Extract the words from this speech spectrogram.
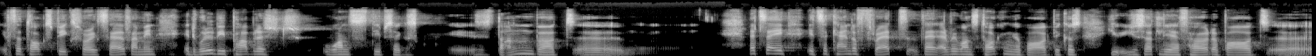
if the talk speaks for itself. I mean, it will be published once DeepSec is, is done, but, uh, let's say it's a kind of threat that everyone's talking about because you, you certainly have heard about uh,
